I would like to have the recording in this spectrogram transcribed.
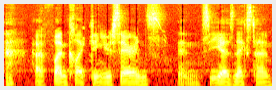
Have fun collecting your Serins, and see you guys next time.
